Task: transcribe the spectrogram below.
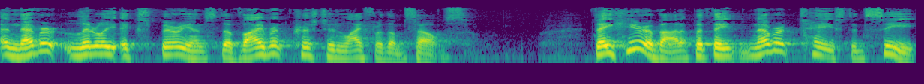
and never literally experience the vibrant Christian life for themselves. They hear about it, but they never taste and see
